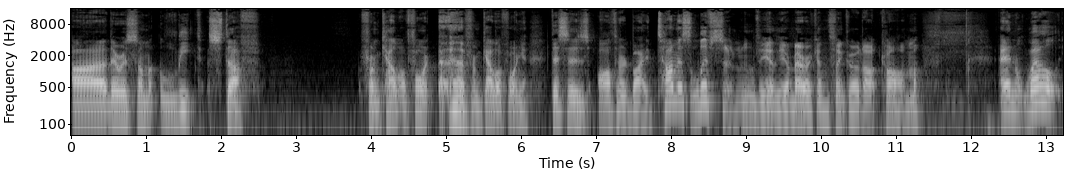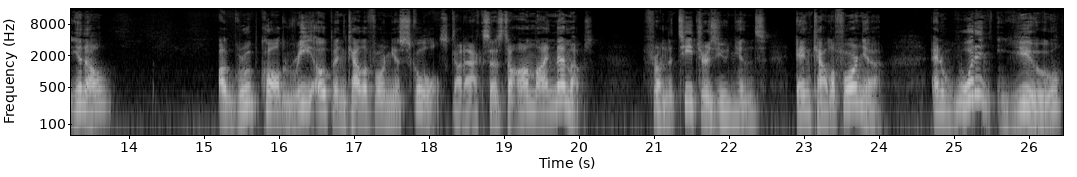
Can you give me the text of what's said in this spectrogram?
uh, there was some leaked stuff from California. from California. This is authored by Thomas Lifson via the AmericanThinker.com. And, well, you know, a group called Reopen California Schools got access to online memos from the teachers' unions in California. And wouldn't you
